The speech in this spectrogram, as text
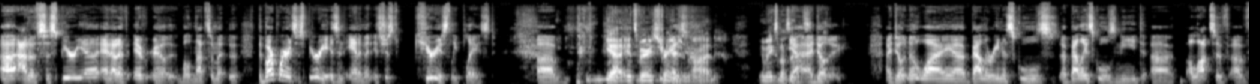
Uh, out of Suspiria and out of every, uh, well, not so much. Uh, the barbed wire in Suspiria isn't animate; it's just curiously placed. Um, Yeah, it's very strange Because- and odd. It makes no sense. yeah, I don't. I don't know why uh, ballerina schools, uh, ballet schools need uh, a lots of, of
